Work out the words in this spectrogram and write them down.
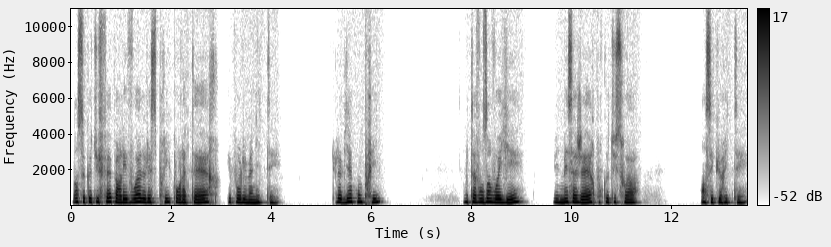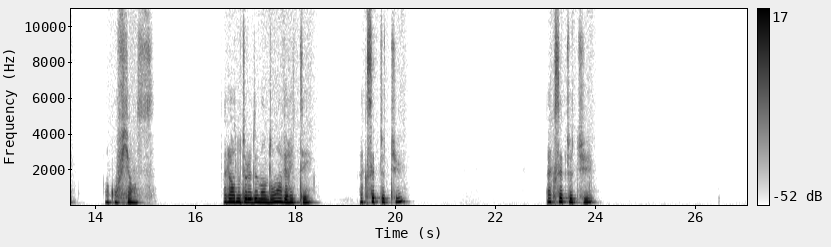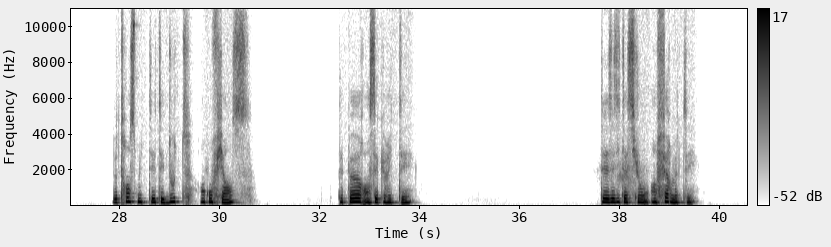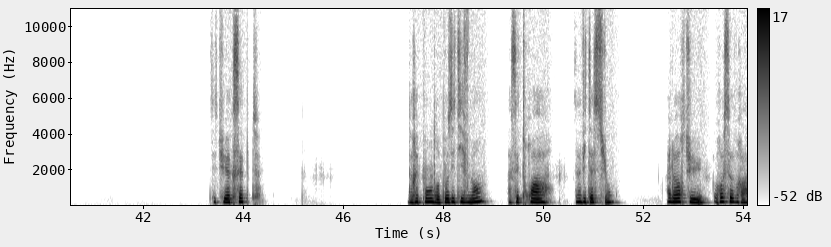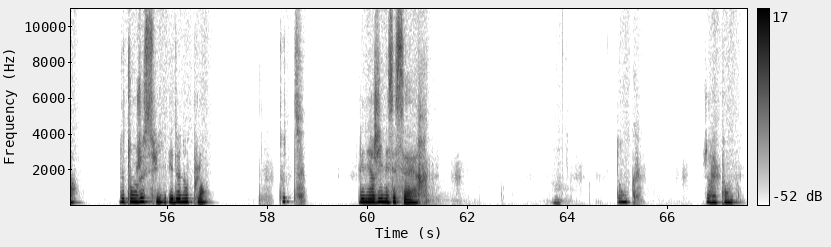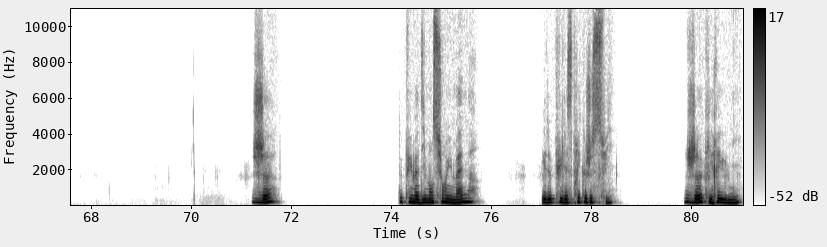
dans ce que tu fais par les voies de l'esprit pour la terre et pour l'humanité. Tu l'as bien compris. Nous t'avons envoyé une messagère pour que tu sois en sécurité, en confiance. Alors nous te le demandons en vérité. Acceptes-tu? Acceptes-tu de transmuter tes doutes en confiance, tes peurs en sécurité, tes hésitations en fermeté. Si tu acceptes de répondre positivement à ces trois invitations, alors tu recevras de ton je suis et de nos plans toute l'énergie nécessaire. Donc, je réponds. Je, depuis ma dimension humaine et depuis l'esprit que je suis, je qui réunit.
